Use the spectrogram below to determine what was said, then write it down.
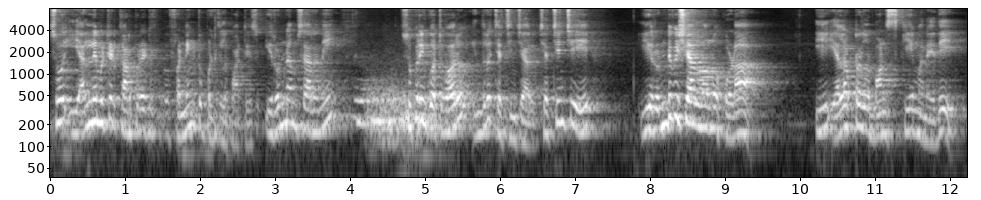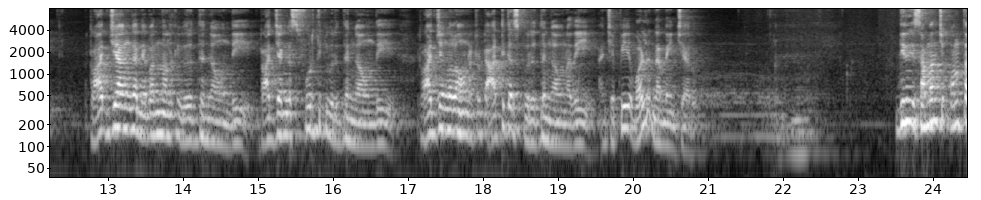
సో ఈ unlimited corporate funding to political parties ఈ రెండు అంశాలని సుప్రీంకోర్టు వారు ఇందులో చర్చించారు. చర్చించి ఈ రెండు విషయాల్లోనూ కూడా ఈ ఎలక్ట్రల్ బాండ్ స్కీమ్ అనేది రాజ్యాంగ నిబంధనలకు విరుద్ధంగా ఉంది రాజ్యాంగ స్ఫూర్తికి విరుద్ధంగా ఉంది రాజ్యాంగంలో ఉన్నటువంటి ఆర్టికల్స్కి విరుద్ధంగా ఉన్నది అని చెప్పి వాళ్ళు నిర్ణయించారు. దీనికి సంబంధించి కొంత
